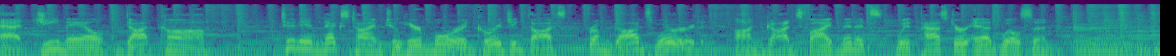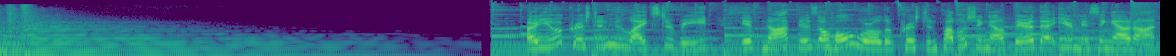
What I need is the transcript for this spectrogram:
at gmail.com. Tune in next time to hear more encouraging thoughts from God's Word on God's Five Minutes with Pastor Ed Wilson. Are you a Christian who likes to read? If not, there's a whole world of Christian publishing out there that you're missing out on.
